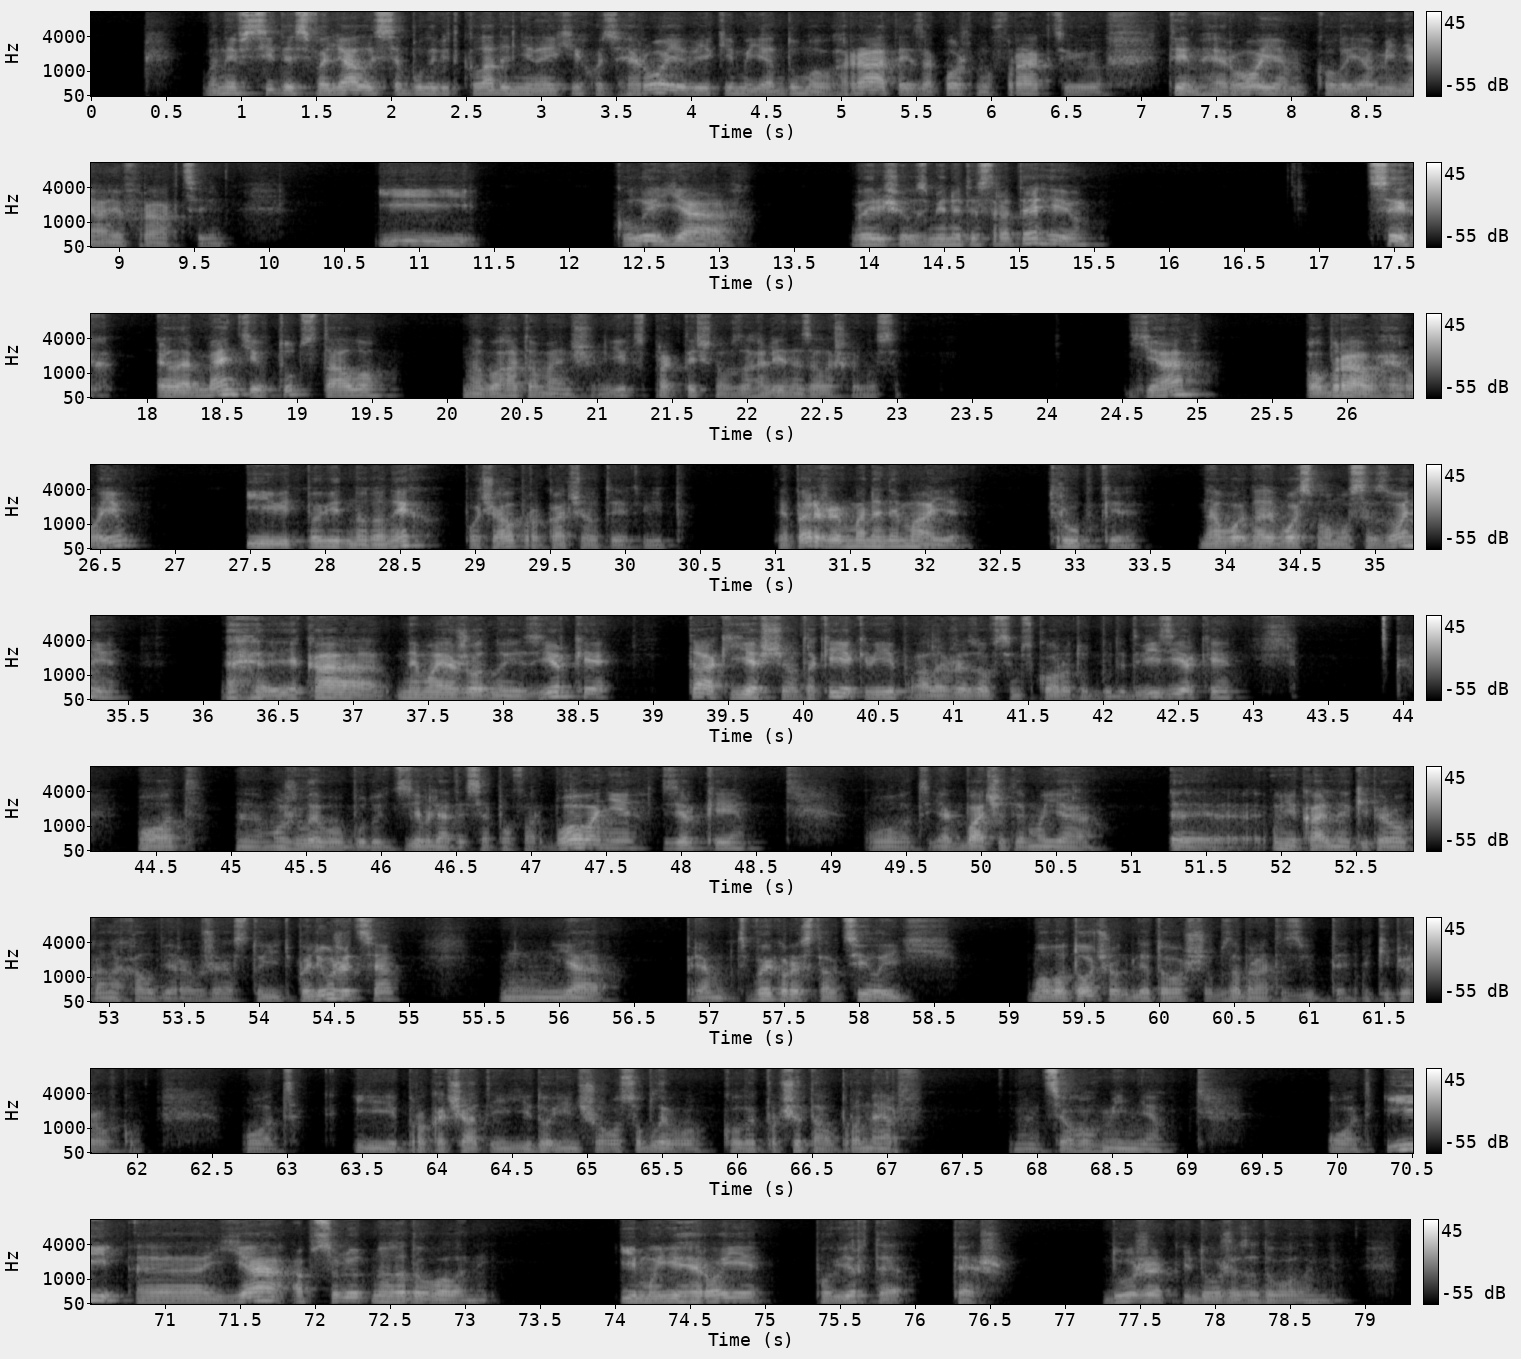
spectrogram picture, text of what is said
Вони всі десь валялися, були відкладені на якихось героїв, якими я думав грати за кожну фракцію тим героям, коли я міняю фракції. І коли я вирішив змінити стратегію, цих елементів тут стало набагато менше. Їх практично взагалі не залишилося. Я обрав героїв і відповідно до них почав прокачувати еквіп. Тепер же в мене немає трубки на восьмому сезоні, яка не має жодної зірки. Так, є ще отакий еквіп, але вже зовсім скоро тут буде дві зірки. От, е, можливо, будуть з'являтися пофарбовані зірки. От, як бачите, моя е, унікальна екіпіровка на халдера вже стоїть пелюжиться. Я прям використав цілий молоточок для того, щоб забрати звідти екіпіровку. От, і прокачати її до іншого, особливо коли прочитав про нерф е, цього вміння. От. І е, я абсолютно задоволений. І мої герої, повірте, теж дуже і дуже задоволені.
